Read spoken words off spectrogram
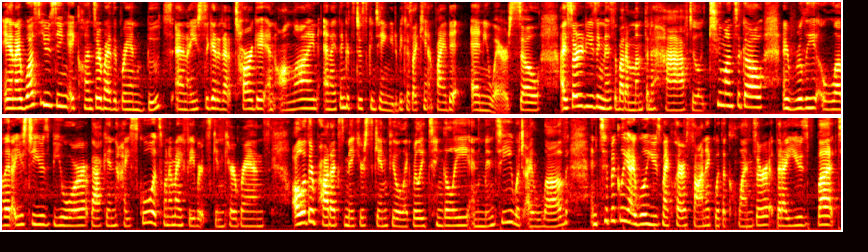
And I was using a cleanser by the brand Boots, and I used to get it at Target and online, and I think it's discontinued because I can't find it anywhere. So I started using this about a month and a half to like two months ago. I really love it. I used to use Bioré back in high school. It's one of my favorite skincare brands. All of their products make your skin feel like really tingly and minty which I love. And typically I will use my Clarisonic with a cleanser that I use, but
